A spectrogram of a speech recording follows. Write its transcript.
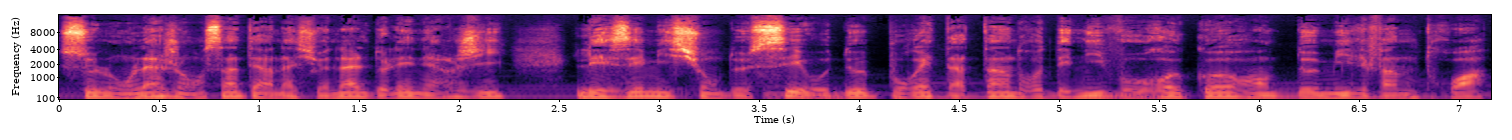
Selon l'Agence internationale de l'énergie, les émissions de CO2 pourraient atteindre des niveaux records en 2023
